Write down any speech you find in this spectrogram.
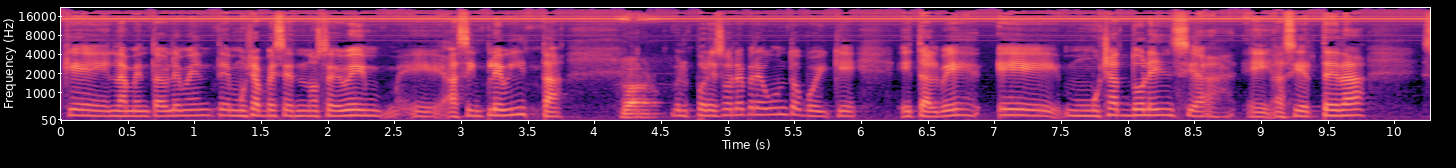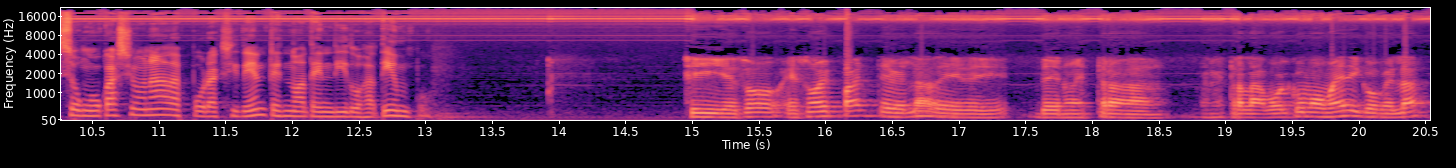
que lamentablemente muchas veces no se ven eh, a simple vista. Claro. Por eso le pregunto, porque eh, tal vez muchas dolencias a cierta edad son ocasionadas por accidentes no atendidos a tiempo. Sí, eso, eso es parte, ¿verdad?, de, de, nuestra, nuestra labor como médicos, ¿verdad?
